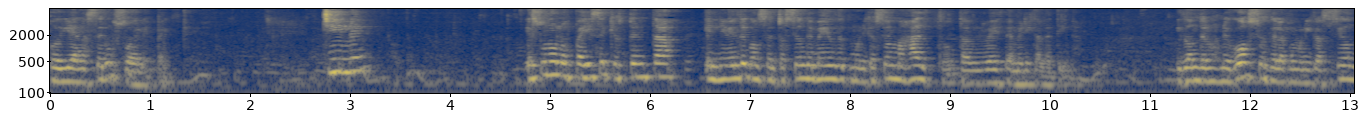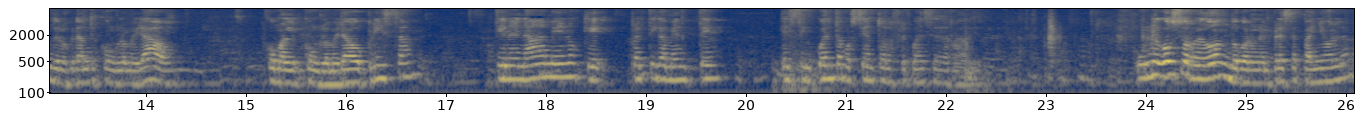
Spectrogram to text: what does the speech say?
podían hacer uso del espectro. Chile es uno de los países que ostenta el nivel de concentración de medios de comunicación más alto, tal vez, de América Latina. Y donde los negocios de la comunicación de los grandes conglomerados, como el conglomerado Prisa, tienen nada menos que prácticamente el 50% de las frecuencias de radio. Un negocio redondo con una empresa española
